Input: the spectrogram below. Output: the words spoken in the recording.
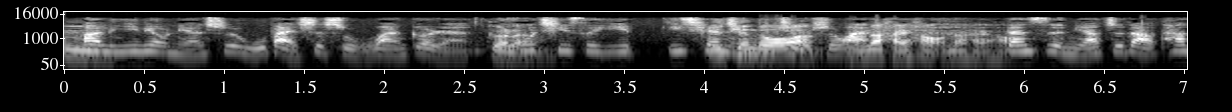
嗯二零一六年是五百四十五万个人，个人夫妻是一一一千零九十万啊，那还好，那还好。但是你要知道，它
